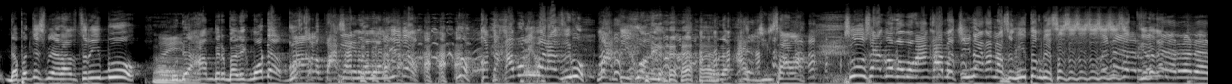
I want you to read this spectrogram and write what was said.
dapatnya sembilan ratus ribu, udah hampir balik modal. Gue kelepasan ngomong gitu, Loh, kata kamu lima ratus ribu, mati gue gitu. Bilang anjing salah, susah gue ngomong angka sama Cina kan langsung hitung deh, set set set set, set, set, gitu kan. Benar.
